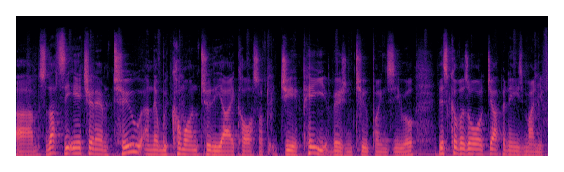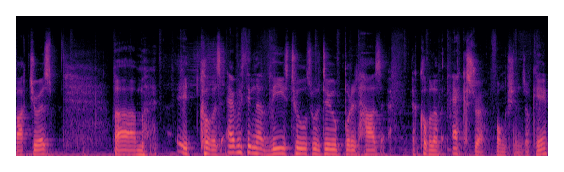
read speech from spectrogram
Um, so that's the HNM2 and then we come on to the iCarSoft JP version 2.0. This covers all Japanese manufacturers. Um, it covers everything that these tools will do but it has a couple of extra functions okay?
